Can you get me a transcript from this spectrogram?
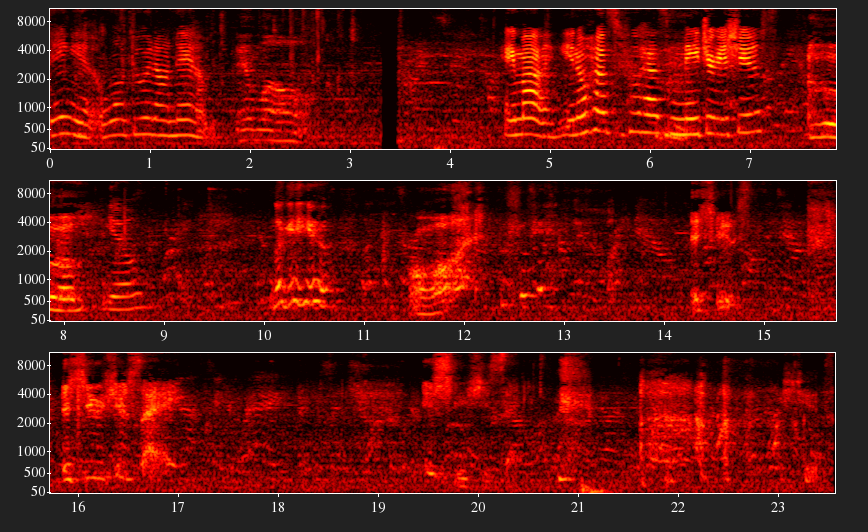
Dang it, it won't do it on them. It won't. Hey, you know has, who has major issues? Oh, You. Look at you. what? Issues? Issues you say? Issues you say? Strawberry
